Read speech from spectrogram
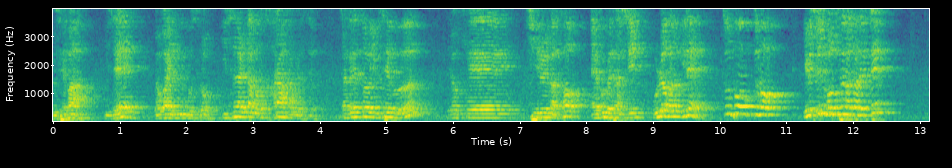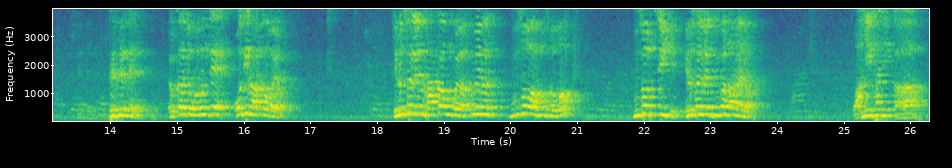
요셉아, 이제 너가 있는 곳으로 이스라엘 땅으로 가라 라고 했어요. 자, 그래서 요셉은 이렇게 길을 가서 애굽에 다시 올라가는 길에 뚜벅뚜벅 예수님 어디서 났다 그랬지? 베들레헴. 여기까지 오는데 어디가 가까워요? 예루살렘은 가까운 거야. 그러면은 무서워 안 무서워? 무섭지. 예루살렘에 누가 살아요? 왕이 사니까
